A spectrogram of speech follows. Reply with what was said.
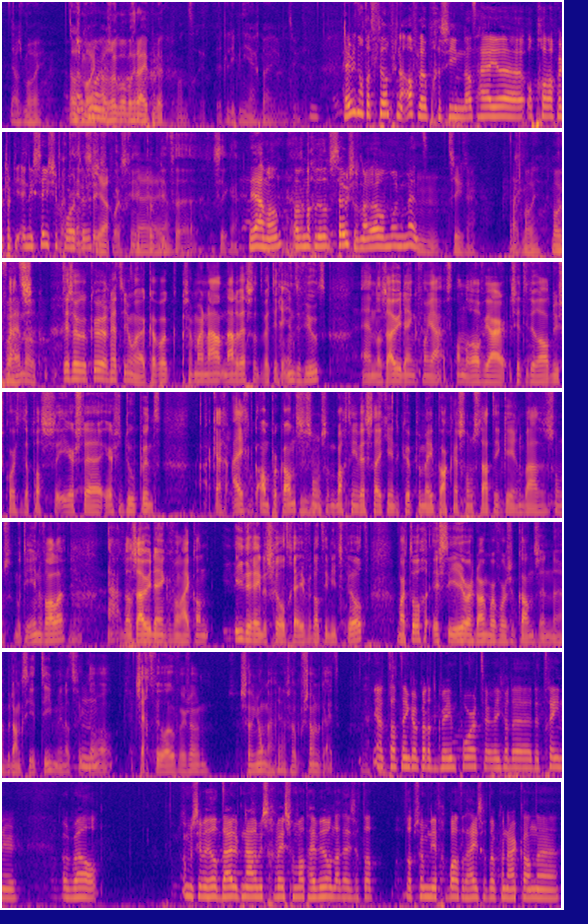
Dat was mooi. Dat was was mooi. mooi. Dat was ook wel begrijpelijk, want het liep niet echt bij hem natuurlijk. Heb je nog dat filmpje na afloop gezien dat hij eh, opgewacht werd door die NEC-supporters? Met de Ja. NEC-supporters ging Ja, ik ook ja, ja. niet eh, zingen. Ja man, we hebben nog gedeeld op socials, maar wel een mooi moment. Mhm, Zeker. Dat is mooi. Mooi voor Ja, hem het is- ook. Het is ook een keurig nette jongen. Ik heb ook, zeg maar, na, na de wedstrijd werd hij geïnterviewd. En dan zou je denken van, ja, heeft anderhalf jaar zit hij er al. Nu scoort hij dat pas zijn eerste, eerste doelpunt. Hij krijgt eigenlijk amper kans. Mhm. Soms mag hij een wedstrijdje in de cup meepakken. En soms staat hij een keer in de basis en soms moet hij invallen. Ja. Ja, dan zou je denken van, hij kan iedereen de schuld geven dat hij niet speelt. Maar toch is hij heel erg dankbaar voor zijn kans en eh, bedankt hij het team. En dat vind ik dan Mhm. wel, het zegt veel over zo'n zo'n jongen, Ja. zo'n persoonlijkheid. Ja, dat denk ik ook wel dat Graham Porter, weet je wel, de, de trainer, ook wel misschien wel heel duidelijk naar hem is geweest van wat hij wil. En dat hij zich dat, dat op zo'n manier heeft gebracht dat hij zich ook naar kan, eh,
